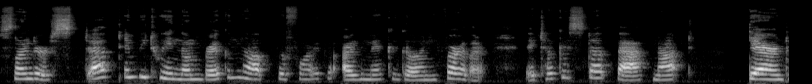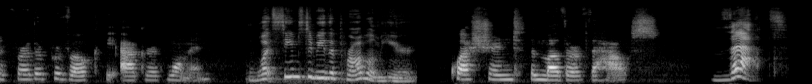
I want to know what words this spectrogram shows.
Slender stepped in between them, breaking up before the argument could go any further. They took a step back, not daring to further provoke the angered woman. What seems to be the problem here? Questioned the mother of the house. That!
